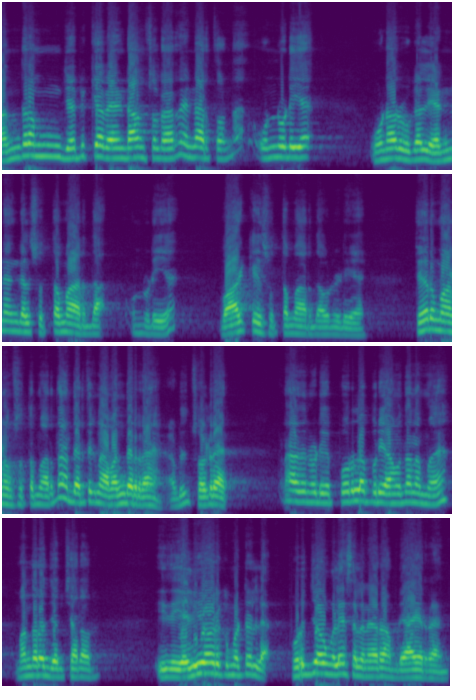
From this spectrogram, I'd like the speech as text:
மந்திரம் ஜெபிக்க வேண்டாம்னு சொல்றாருன்னா என்ன அர்த்தம்னா உன்னுடைய உணர்வுகள் எண்ணங்கள் சுத்தமா இருந்தா உன்னுடைய வாழ்க்கை சுத்தமா இருந்தா உன்னுடைய தீர்மானம் சுத்தமா இருந்தா அந்த இடத்துக்கு நான் வந்துடுறேன் அப்படின்னு சொல்றாரு. ஆனா அதனுடைய பொருளை புரியாம தான் நம்ம மந்திரம் ஜெபிச்சார் அவர். இது எளியோருக்கு மட்டும் இல்ல புரிஞ்சவங்களே சில நேரம் அப்படி ஆயிடுறாங்க.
